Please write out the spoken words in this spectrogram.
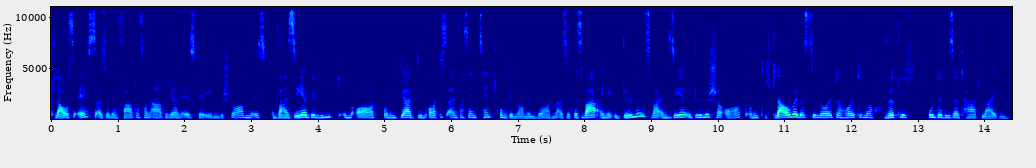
Klaus S., also der Vater von Adrian S., der eben gestorben ist, war sehr beliebt im Ort und ja, dem Ort ist einfach sein Zentrum genommen worden. Also das war eine Idylle, es war ein sehr idyllischer Ort und ich glaube, dass die Leute heute noch wirklich unter dieser Tat leiden.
